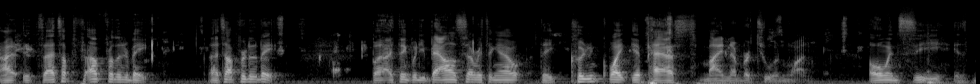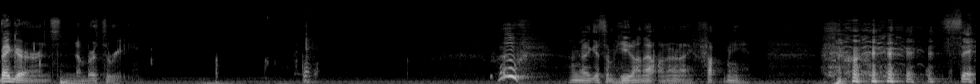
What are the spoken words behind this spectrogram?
I, it's that's up up for the debate. That's up for the debate. But I think when you balance everything out, they couldn't quite get past my number two and one. ONC is Big Ern's number three. Whew. I'm gonna get some heat on that one, aren't I? Fuck me. Sam,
